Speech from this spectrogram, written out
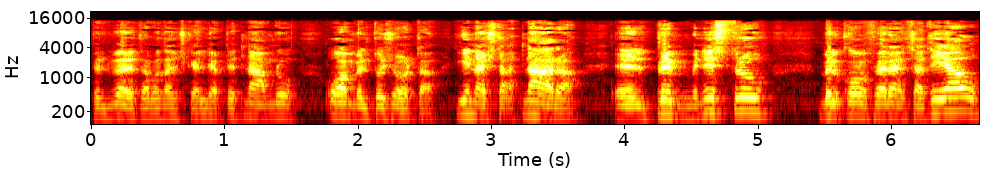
fil-verità ma tantx kelli aptit nagħmlu u għamiltu xorta. Jiena xtaqt nara l-Prim Ministru bil-konferenza tiegħu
